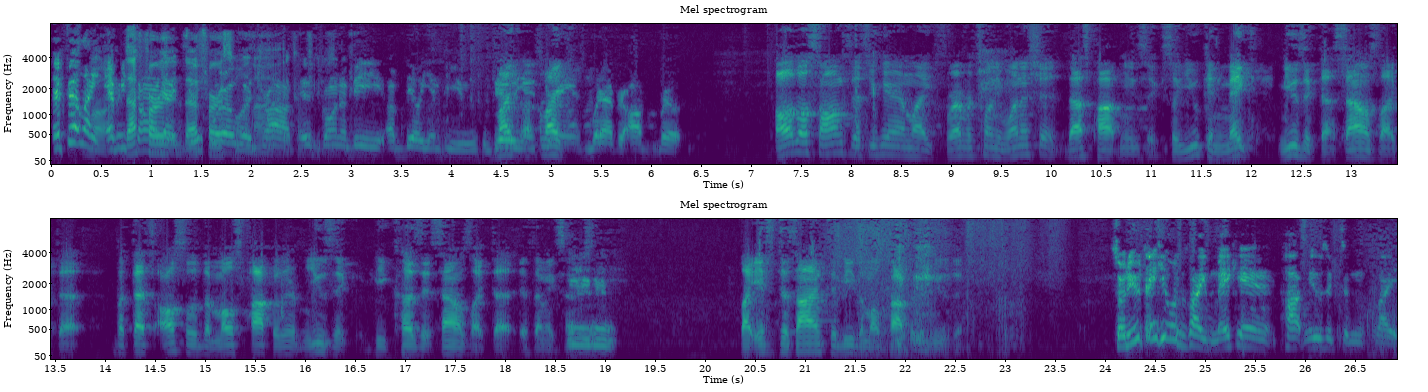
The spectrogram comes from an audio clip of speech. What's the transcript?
it felt like Well, every that song fir- that that Juice WRLD would uh, drop is going to be a billion views, a Like- billion like- streams, whatever. Off real. all those songs that you hear in like Forever 21 and shit, that's pop music. So you can make music that sounds like that, but that's also the most popular music because it sounds like that, if that makes sense. Mhm. Like it's designed to be the most popular music. So, do you think he was like making pop music to like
